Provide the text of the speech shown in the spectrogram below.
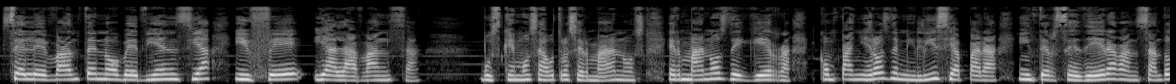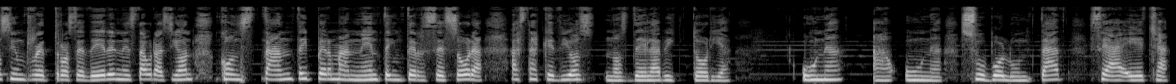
se levanta en obediencia y fe y alabanza. Busquemos a otros hermanos, hermanos de guerra, compañeros de milicia para interceder avanzando sin retroceder en esta oración constante y permanente, intercesora, hasta que Dios nos dé la victoria. Una a una. Su voluntad sea hecha.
